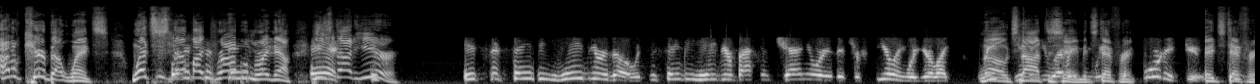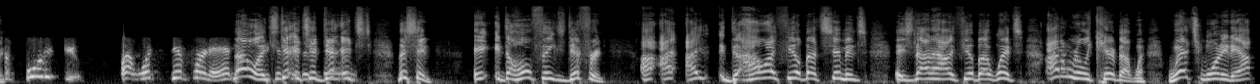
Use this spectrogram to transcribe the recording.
I don't care about Wentz. Wentz is not my problem same- right now. He's not here. It's the same behavior, though. It's the same behavior back in January that you're feeling, where you're like, No, it's not the same. It's different. Supported you. It's different. Different. supported you. But what's different, Ant? No, it's di- it's a di- it's listen. It, it- the whole thing's different. I, I, I, how I feel about Simmons is not how I feel about Wentz. I don't really care about Wentz. Wentz wanted out.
